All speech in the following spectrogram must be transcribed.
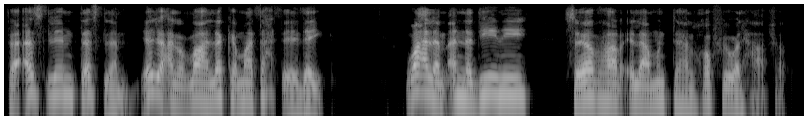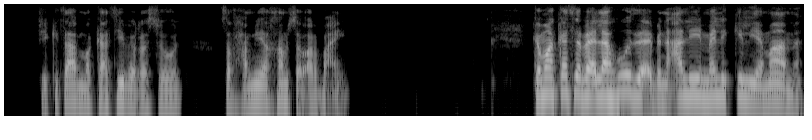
فأسلم تسلم. يجعل الله لك ما تحت يديك. واعلم أن ديني سيظهر إلى منتهى الخف والحافر في كتاب مكاتيب الرسول صفحة 145 كما كتب إلى هوذا بن علي ملك اليمامة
